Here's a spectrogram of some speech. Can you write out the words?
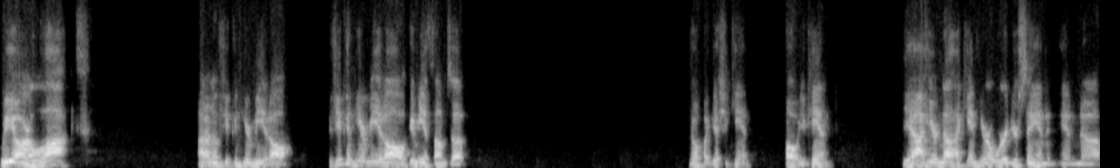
We are locked. I don't know if you can hear me at all. If you can hear me at all, give me a thumbs up. Nope, I guess you can't. Oh, you can. Yeah, I hear no. I can't hear a word you're saying, and, and uh,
